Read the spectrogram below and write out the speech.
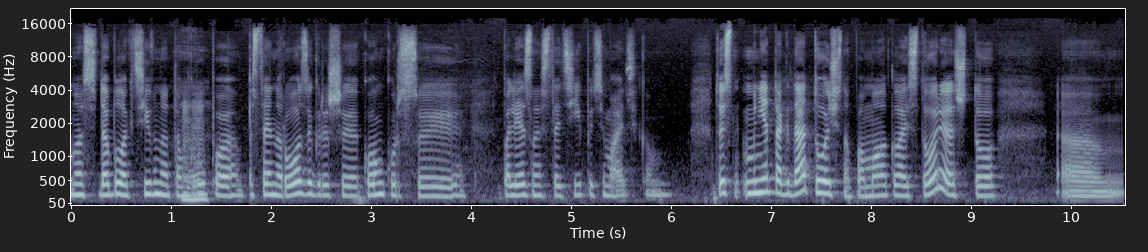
У нас всегда была активна там угу. группа, постоянно розыгрыши, конкурсы, полезные статьи по тематикам. То есть мне тогда точно помогла история, что э,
